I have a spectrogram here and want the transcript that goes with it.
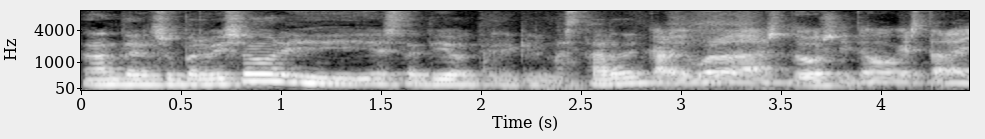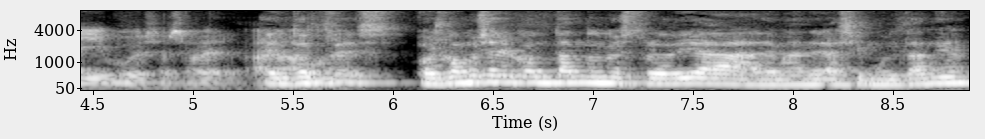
delante del supervisor y este tío tiene que ir más tarde. Claro, yo vuelo a las 2 y tengo que estar allí, pues a saber. a Entonces, os vamos a ir contando nuestro día de manera simultánea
